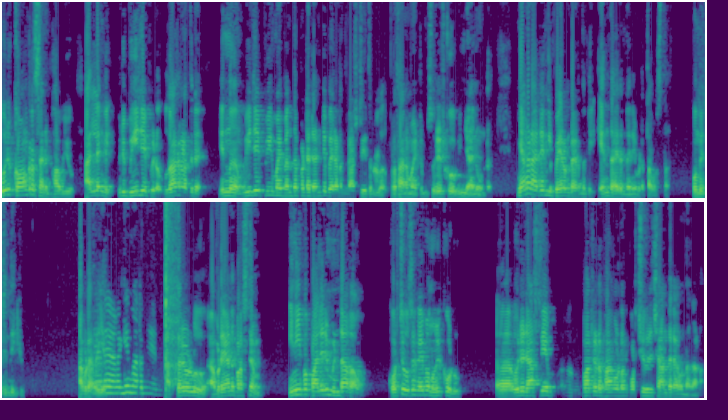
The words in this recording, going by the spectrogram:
ഒരു കോൺഗ്രസ് അനുഭാവിയോ അല്ലെങ്കിൽ ഒരു ബി ജെ പിയുടെ ഉദാഹരണത്തിന് ഇന്ന് ബി ജെ പിയുമായി ബന്ധപ്പെട്ട രണ്ടുപേരാണ് രാഷ്ട്രീയത്തിലുള്ളത്. പ്രധാനമായിട്ടും സുരേഷ് ഗോപിയും ഞാനും ഉണ്ട്. ഞങ്ങളുടെ ആരെങ്കിലും പേരുണ്ടായിരുന്നെങ്കിൽ എന്തായിരുന്നേനെ ഇവിടുത്തെ അവസ്ഥ? ഒന്ന് ചിന്തിക്കൂ. അവിടെ അറിയാം. അത്രേ ഉള്ളൂ. അവിടെയാണ് പ്രശ്നം. ഇനിയിപ്പോ പലരും മിണ്ടാതാവും. കുറച്ച് ദിവസം കഴിയുമ്പോൾ നോക്കിക്കോളൂ. ഒരു രാഷ്ട്രീയ പാർട്ടിയുടെ ഭാഗമുള്ളവർ ഒരു ശാന്തരാകുന്ന കാണാം.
